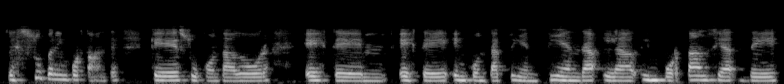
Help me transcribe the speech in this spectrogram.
Entonces es súper importante que su contador esté, esté en contacto y entienda la importancia de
